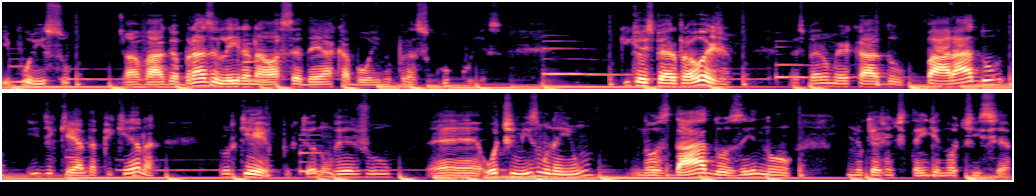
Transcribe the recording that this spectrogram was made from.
e por isso a vaga brasileira na OCDE acabou indo para as cucuias. O que, que eu espero para hoje? Eu espero um mercado parado e de queda pequena. Por quê? Porque eu não vejo é, otimismo nenhum nos dados e no, no que a gente tem de notícia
